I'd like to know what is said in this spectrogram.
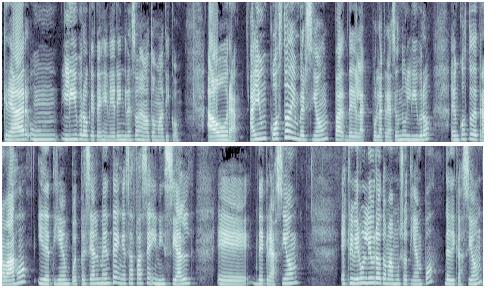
crear un libro que te genere ingresos en automático. Ahora, hay un costo de inversión por la creación de un libro, hay un costo de trabajo y de tiempo, especialmente en esa fase inicial eh, de creación. Escribir un libro toma mucho tiempo, dedicación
